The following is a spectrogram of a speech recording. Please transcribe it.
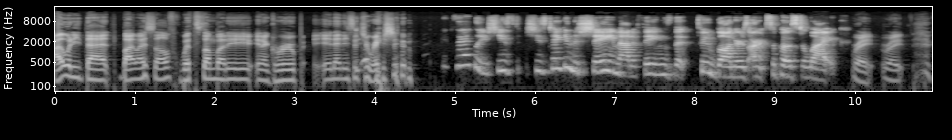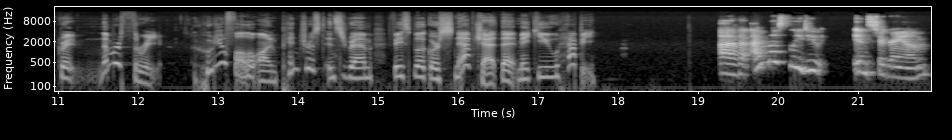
I would eat that by myself with somebody in a group in any situation. Exactly. She's she's taking the shame out of things that food bloggers aren't supposed to like. Right right. Great. Number three who do you follow on Pinterest, Instagram, Facebook, or Snapchat that make you happy? Uh, I mostly do Instagram,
